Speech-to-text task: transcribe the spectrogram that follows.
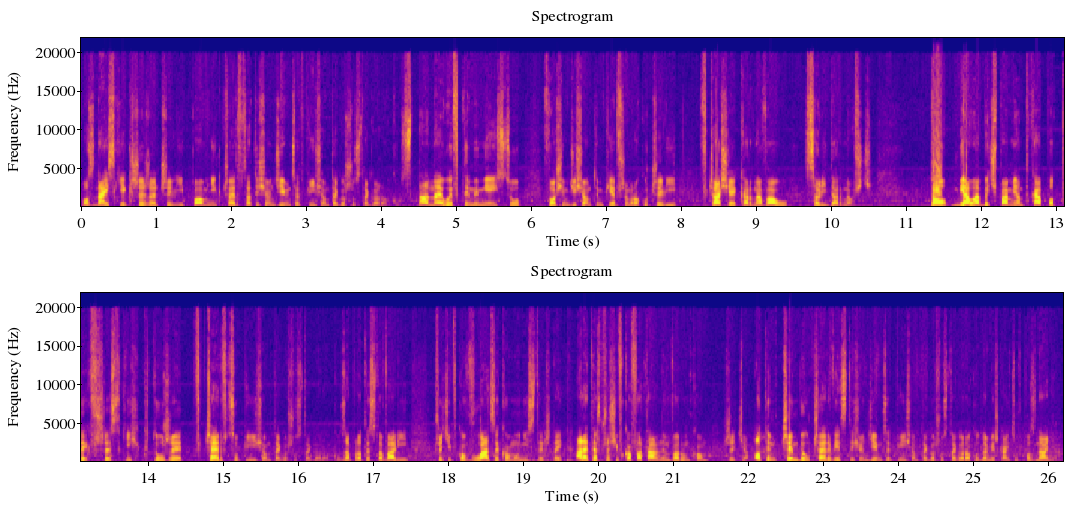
Poznańskie Krzyże, czyli pomnik czerwca 1956 roku. Stanęły w tym miejscu w 1981 roku, czyli w czasie karnawału Solidarności. To miała być pamiątka po tych wszystkich, którzy w czerwcu 1956 roku zaprotestowali przeciwko władzy komunistycznej, ale też przeciwko fatalnym warunkom życia. O tym, czym był czerwiec 1956 roku dla mieszkańców Poznania,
